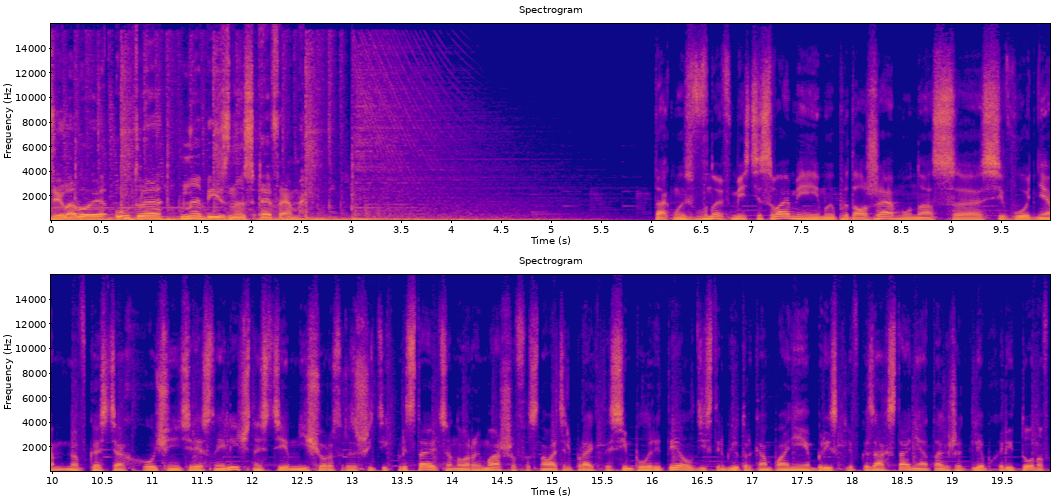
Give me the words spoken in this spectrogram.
Деловое утро на бизнес FM. Так, мы вновь вместе с вами, и мы продолжаем. У нас э, сегодня в гостях очень интересные личности. Еще раз разрешите их представить. Ануар Имашев, основатель проекта Simple Retail, дистрибьютор компании Брискли в Казахстане, а также Глеб Харитонов,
